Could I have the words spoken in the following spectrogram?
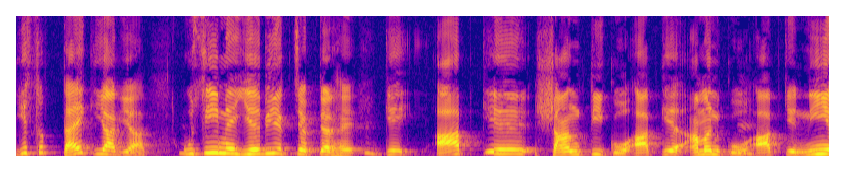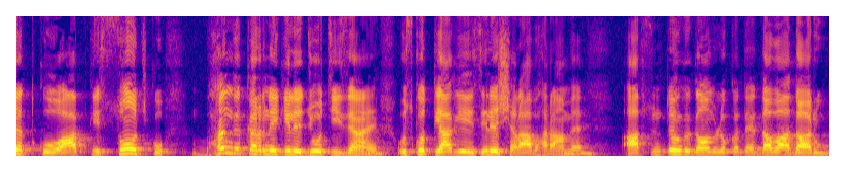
ये सब तय किया गया। उसी में ये भी एक चैप्टर है कि आपके शांति को आपके अमन को आपके नीयत को आपकी सोच को भंग करने के लिए जो चीज़ें आएँ उसको त्यागी इसीलिए शराब हराम है। आप सुनते होंगे गाँव गाँव में लोग कहते हैं दवा दारू।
